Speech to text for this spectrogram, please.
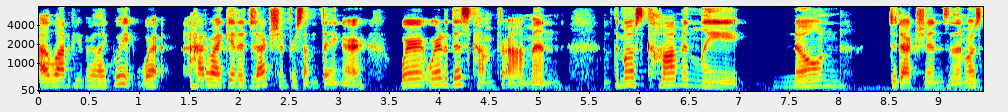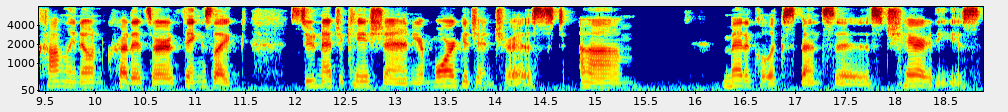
a lot of people are like, wait, what? How do I get a deduction for something, or where where did this come from? And the most commonly known deductions and the most commonly known credits are things like student education, your mortgage interest, um, medical expenses, charities.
